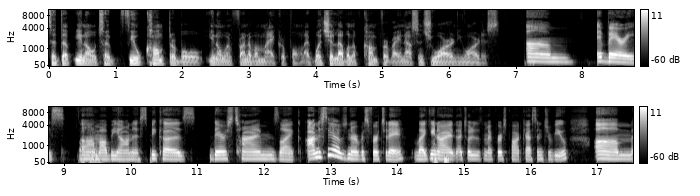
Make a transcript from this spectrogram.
to you know to feel comfortable, you know, in front of a microphone? Like what's your level of comfort right now since you are a new artist? Um, it varies. Um, I'll be honest because there's times like honestly, I was nervous for today. Like you know, I, I told you this is my first podcast interview. Um,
